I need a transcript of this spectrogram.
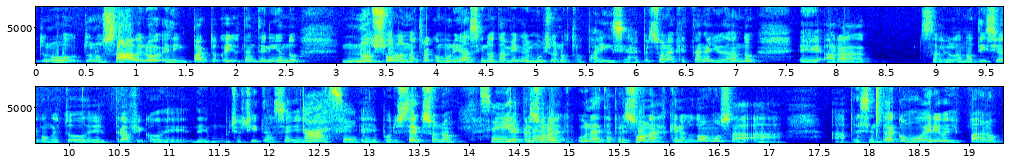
tú no, tú no sabes lo, el impacto que ellos están teniendo, no solo en nuestra comunidad, sino también en muchos de nuestros países. Hay personas que están ayudando, eh, ahora salió la noticia con esto del tráfico de, de muchachitas eh, ah, eh, por sexo, ¿no? Sí, y hay personas, una de estas personas que nosotros vamos a, a presentar como héroe hispano,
